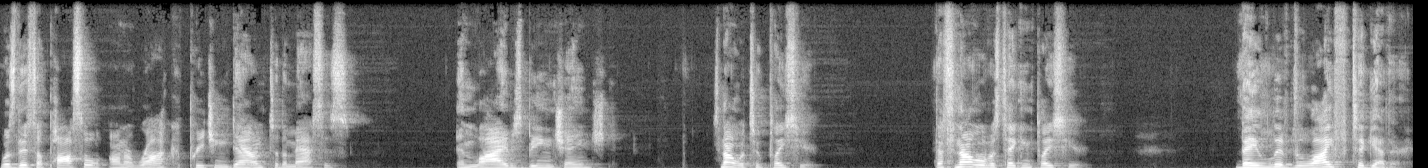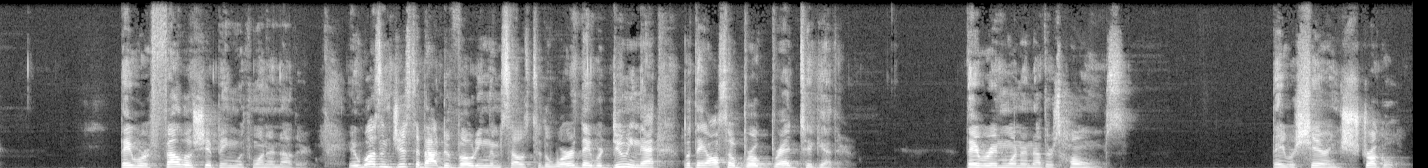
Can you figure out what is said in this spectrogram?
Was this apostle on a rock preaching down to the masses and lives being changed? It's not what took place here. That's not what was taking place here. They lived life together. They were fellowshipping with one another. It wasn't just about devoting themselves to the word, they were doing that, but they also broke bread together. They were in one another's homes. They were sharing struggle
